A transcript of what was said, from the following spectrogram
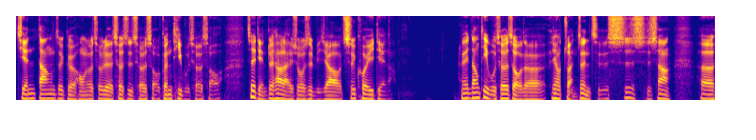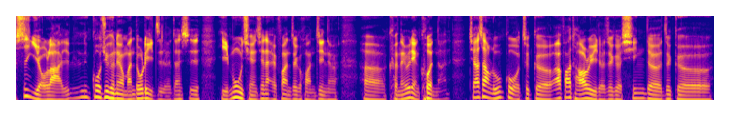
兼当这个红牛车队的测试车手跟替补车手，这点对他来说是比较吃亏一点啊。因为当替补车手的要转正职，事实上，呃，是有啦。过去可能有蛮多例子的，但是以目前现在 F1 这个环境呢，呃，可能有点困难。加上如果这个 AlphaTauri 的这个新的这个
